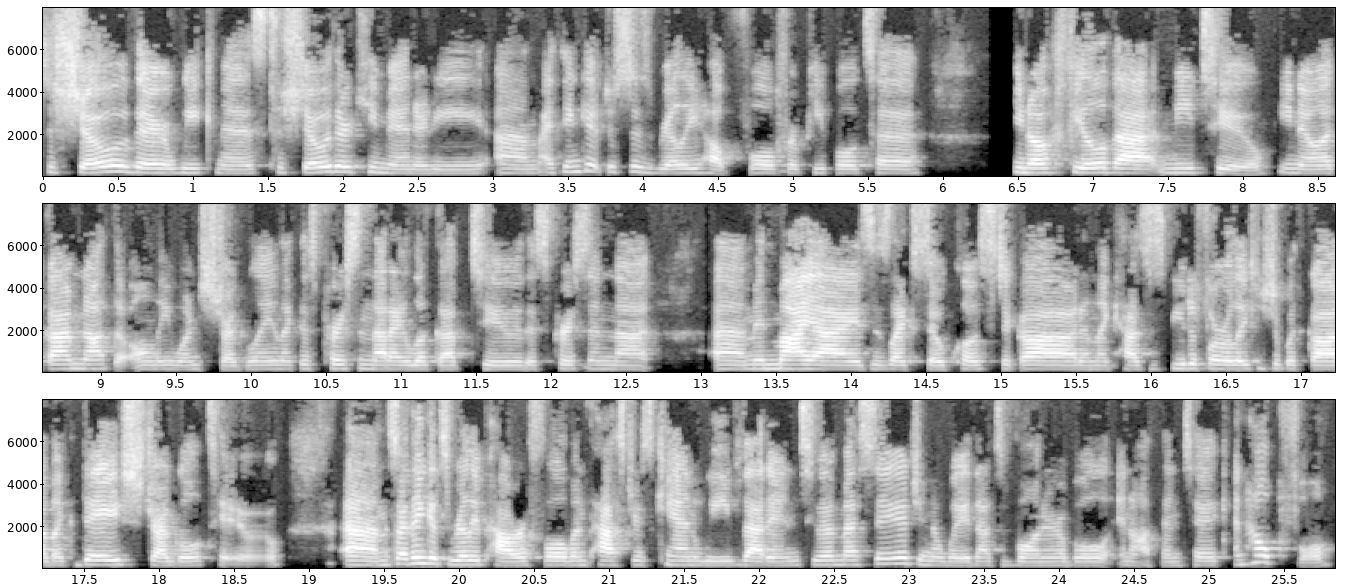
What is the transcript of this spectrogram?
to show their weakness, to show their humanity. Um, I think it just is really helpful for people to, you know, feel that me too. You know, like I'm not the only one struggling. Like this person that I look up to, this person that um, in my eyes is like so close to god and like has this beautiful relationship with god like they struggle too. Um, so i think it's really powerful when pastors can weave that into a message in a way that's vulnerable and authentic and helpful.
